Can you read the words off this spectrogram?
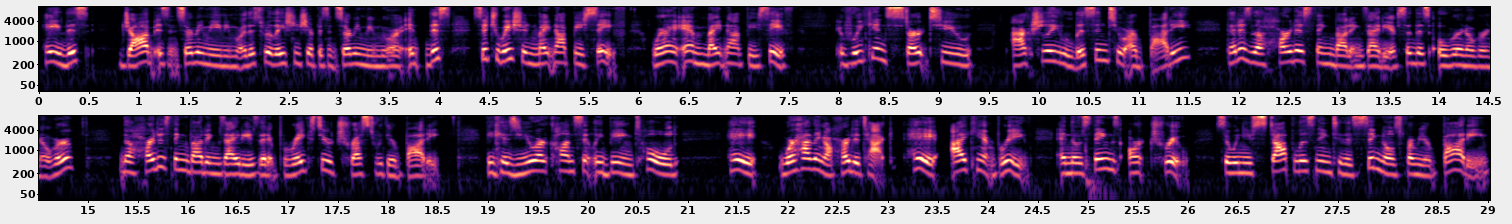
hey, this job isn't serving me anymore. This relationship isn't serving me anymore. And this situation might not be safe. Where I am might not be safe. If we can start to actually listen to our body, that is the hardest thing about anxiety. I've said this over and over and over. The hardest thing about anxiety is that it breaks your trust with your body because you are constantly being told, hey, we're having a heart attack. Hey, I can't breathe. And those things aren't true. So when you stop listening to the signals from your body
